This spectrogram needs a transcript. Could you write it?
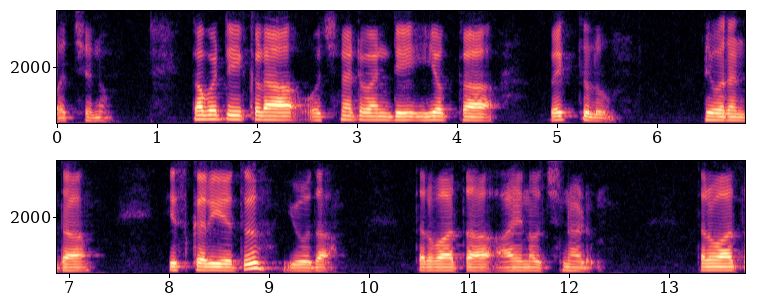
వచ్చెను. కాబట్టి ఇక్కడ వచ్చినటువంటి ఈ యొక్క వ్యక్తులు ఎవరంట? ఇస్కరియేతు యూద. తర్వాత ఆయన వచ్చినాడు. తర్వాత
